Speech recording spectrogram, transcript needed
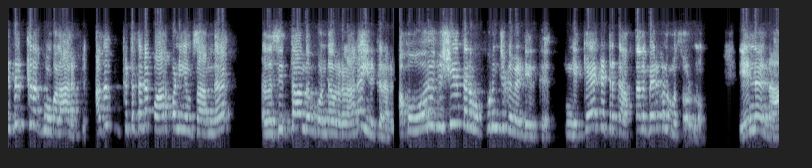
எதிர்க்கிற கும்பலா இருக்கு. அது கிட்டத்தட்ட பார்ப்பனியம் சார்ந்த அந்த சித்தாந்தம் கொண்டவர்களாக இருக்கிறார்கள். அப்போ ஒரு விஷயத்த நம்ம புரிஞ்சுக்க வேண்டியிருக்கு. இங்க கேட்டுட்டு இருக்க அத்தனை பேருக்கும் நம்ம சொல்லணும். என்னன்னா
